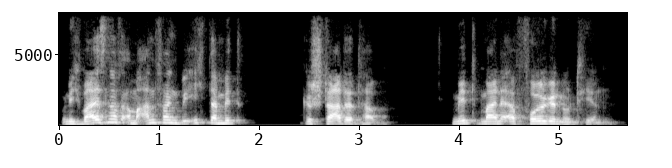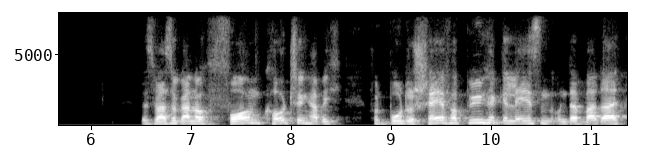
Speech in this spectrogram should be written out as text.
Und ich weiß noch am Anfang, wie ich damit gestartet habe mit meine Erfolge notieren. Das war sogar noch vor dem Coaching, habe ich von Bodo Schäfer Bücher gelesen und da war da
